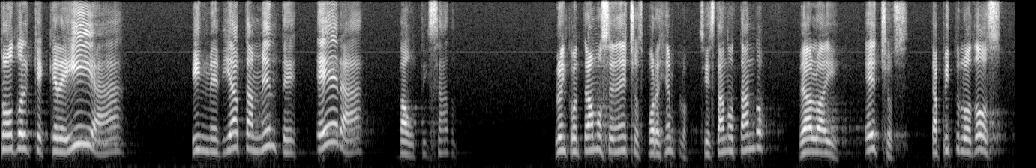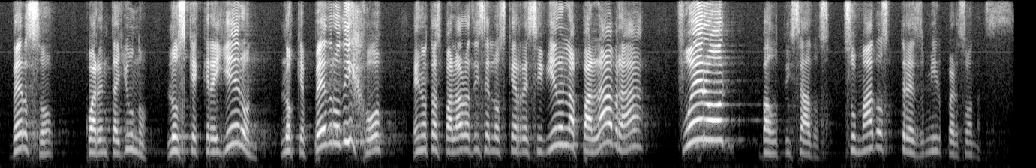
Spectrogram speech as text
Todo el que creía inmediatamente era bautizado. Lo encontramos en Hechos, por ejemplo. Si está anotando, véalo ahí. Hechos, capítulo 2, verso 41. Los que creyeron lo que Pedro dijo, en otras palabras dice, los que recibieron la palabra fueron bautizados, sumados tres mil personas.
